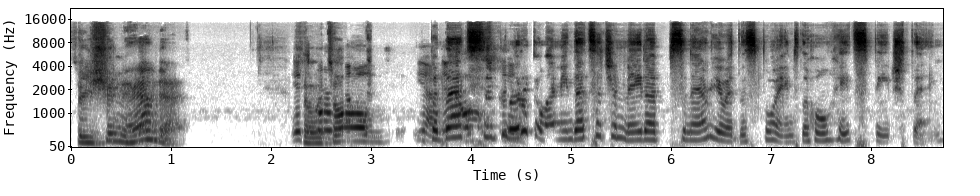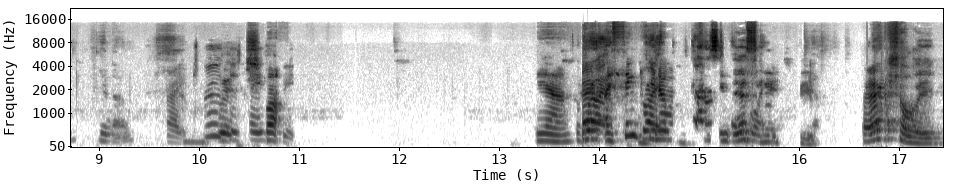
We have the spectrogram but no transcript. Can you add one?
So you shouldn't have that. It's So it's all- yeah, but that's so political. I mean, that's such a made up scenario at this point, the whole hate speech thing, you know. Right. Truth is hate Well- speech. Yeah. Right, I think, right. you know, in- This hate speech. Actually,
